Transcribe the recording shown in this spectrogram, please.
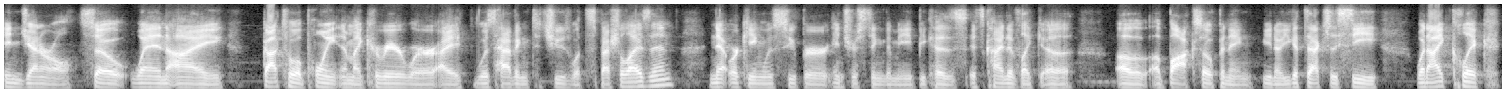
in general. So when I got to a point in my career where I was having to choose what to specialize in, networking was super interesting to me because it's kind of like a, a, a box opening. You know, you get to actually see when I click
